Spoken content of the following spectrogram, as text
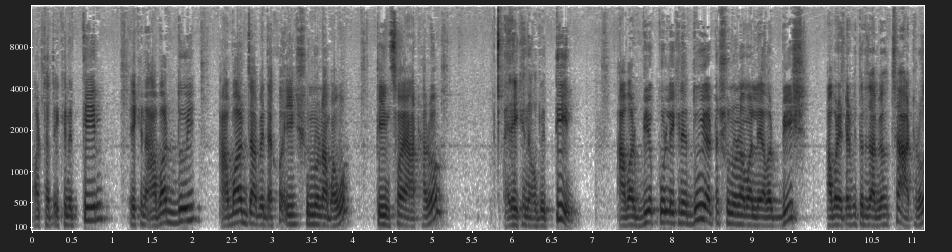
অর্থাৎ এখানে তিন, এখানে আবার দুই, আবার যাবে, দেখো, এই শূন্য নামাবো, তিন, ছয়, আঠারো, আর এখানে হবে তিন। আবার বিয়োগ করলে এখানে দুই, একটা শূন্য নামালে আবার বিশ আবার এটার ভিতরে যাবে হচ্ছে আঠারো,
